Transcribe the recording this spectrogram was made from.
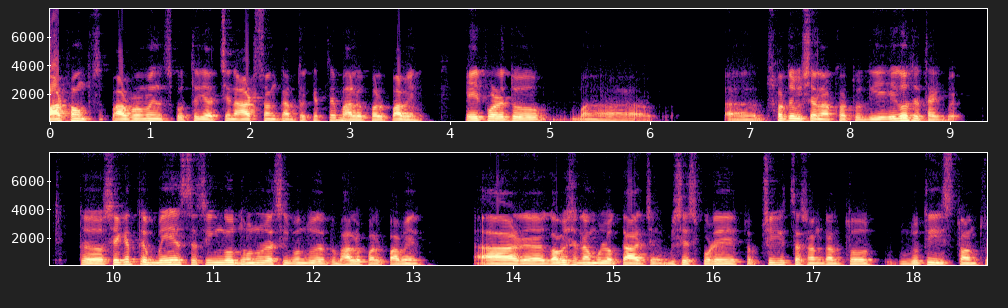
পারফর্ম পারফরমেন্স করতে যাচ্ছেন, আর্ট সংক্রান্ত ক্ষেত্রে ভালো ফল পাবেন। এরপরে তো শতবিশা নক্ষত্র দিয়ে এগোতে থাকবে। তো সেক্ষেত্রে মেষ, সিংহ, ধনুরাশি বন্ধুরা তো ভালো ফল পাবেন। আর গবেষণামূলক কাজ, বিশেষ করে চিকিৎসা সংক্রান্ত জ্যোতিষতন্ত্র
